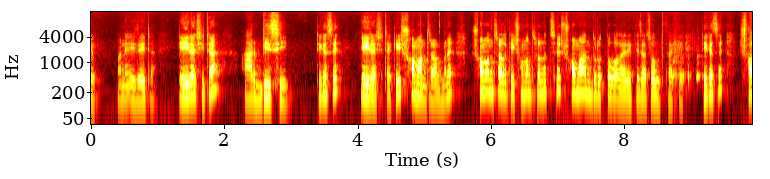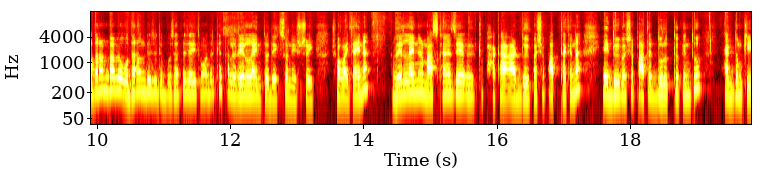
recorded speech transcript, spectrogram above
এফ মানে এই যে এটা এই রাশিটা আর বিসি ঠিক আছে? এই রাশিটা কি? সমান্তরাল। মানে সমান্তরাল কি? সমান্তরাল হচ্ছে সমান দূরত্ব বজায় রেখে যা চলতে থাকে। ঠিক আছে? সাধারণভাবে উদাহরণ দিয়ে যদি বোঝাতে যাই তোমাদেরকে, তাহলে রেল লাইন তো দেখছ নিশ্চয়ই সবাই, তাই না? রেল লাইনের মাঝখানে যে একটু ফাঁকা আর দুই পাশে পাত থাকে না, এই দুই পাশে পাতের দূরত্ব কিন্তু একদম কি?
